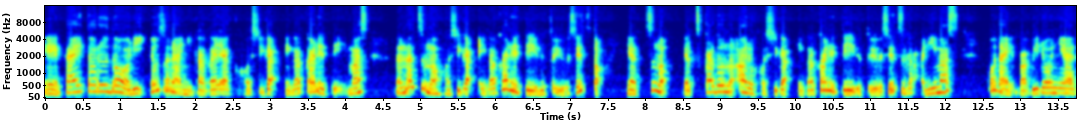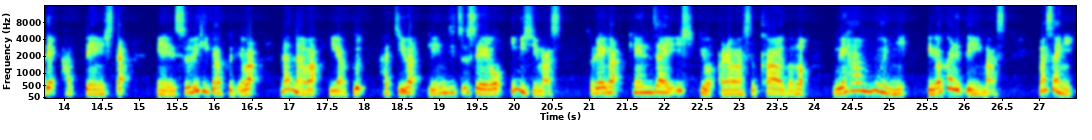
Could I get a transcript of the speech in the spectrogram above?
えー、タイトル通り夜空に輝く星が描かれています。7つの星が描かれているという説と、8つの八つ角のある星が描かれているという説があります。古代バビロニアで発展した、えー、数比学では、7は飛躍、8は現実性を意味します。それが健在意識を表すカードの上半分に描かれています。まさに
